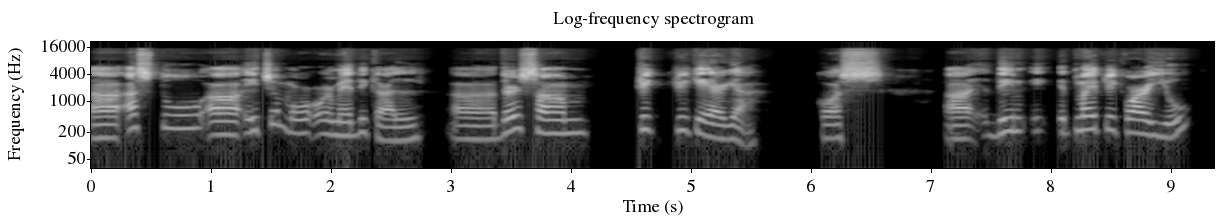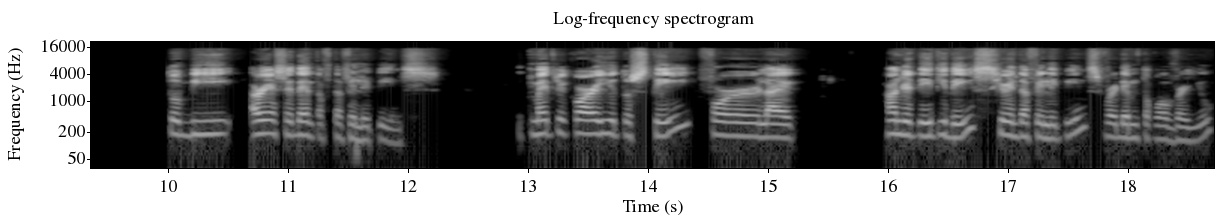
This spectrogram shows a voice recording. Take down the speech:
Uh, as to uh, HMO or medical, uh, there's some trick, tricky area because uh, they, it might require you to be a resident of the Philippines. It might require you to stay for like 180 days here in the Philippines for them to cover you.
